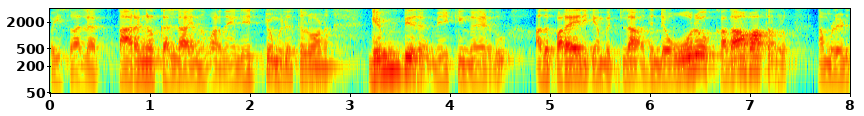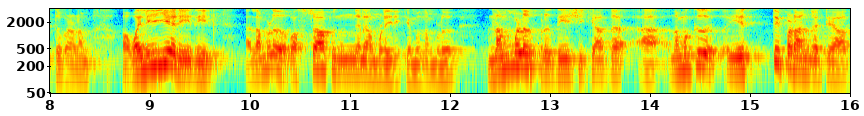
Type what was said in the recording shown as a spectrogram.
പൈസ അല്ല താരങ്ങൾക്കല്ല എന്ന് പറഞ്ഞതിന്റെ ഏറ്റവും വലിയ തെളിവാണ്. ഗംഭീര മേക്കിംഗ് ആയിരുന്നു. അത് പറയാതിരിക്കാൻ പറ്റില്ല. അതിന്റെ ഓരോ കഥാപാത്രങ്ങളും നമ്മൾ എടുത്തു പറയണം. വലിയ രീതിയിൽ നമ്മൾ ഫസ്റ്റ് ഹാഫ് ഇങ്ങനെ നമ്മൾ ഇരിക്കുമ്പോൾ നമ്മൾ നമ്മൾ പ്രതീക്ഷിക്കാത്ത നമുക്ക് എത്തിപ്പെടാൻ പറ്റാ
